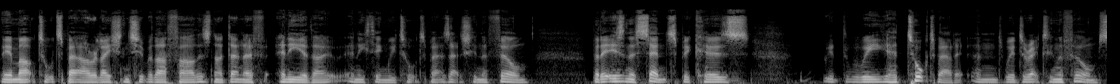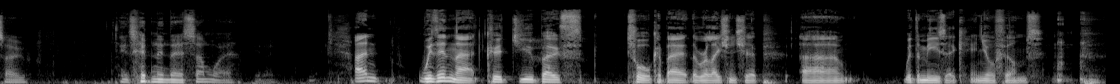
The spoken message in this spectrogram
me and Mark talked about our relationship with our fathers, and I don't know if any of the anything we talked about is actually in the film, but it is in a sense because we, we had talked about it, and we're directing the film, so it's hidden in there somewhere. You know. And within that, could you both talk about the relationship uh, with the music in your films?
